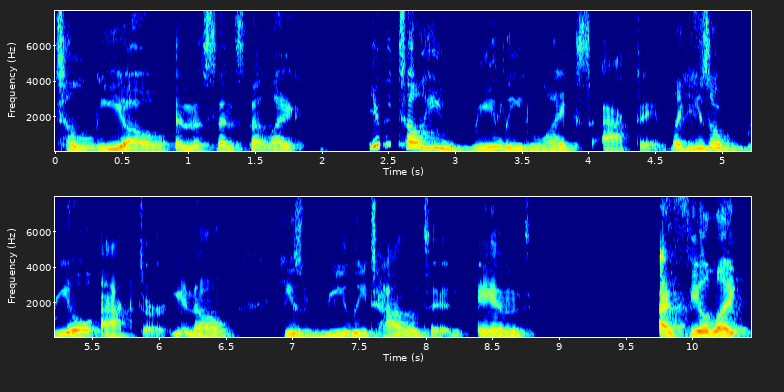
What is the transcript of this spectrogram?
to Leo in the sense that like you could tell he really likes acting. Like he's a real actor, you know? He's really talented. And I feel like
